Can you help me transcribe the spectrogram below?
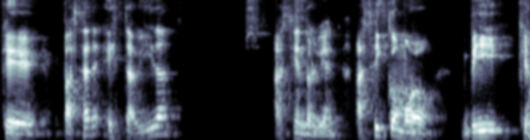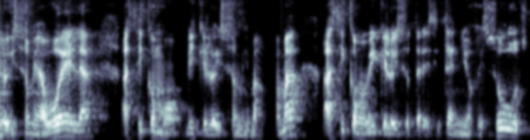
Que pasar esta vida haciendo el bien. Así como vi que lo hizo mi abuela, así como vi que lo hizo mi mamá, así como vi que lo hizo Teresita Niño Jesús,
